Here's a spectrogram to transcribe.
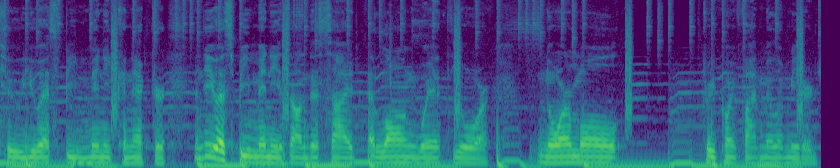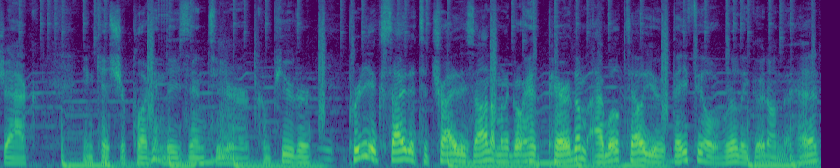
to USB mini connector. And the USB mini is on this side along with your normal 3.5 millimeter jack in case you're plugging these into your computer. Pretty excited to try these on. I'm gonna go ahead and pair them. I will tell you, they feel really good on the head.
